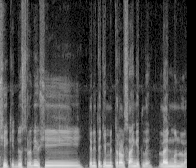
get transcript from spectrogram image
ठीक आहे दुसऱ्या दिवशी त्याने त्याच्या मित्राला सांगितलं लाईनमनला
